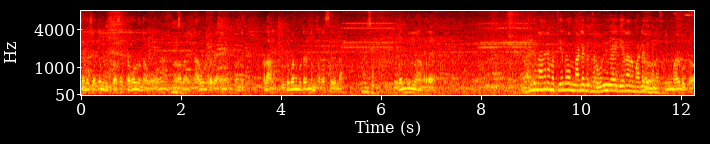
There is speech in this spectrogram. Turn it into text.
ಚಂದ್ರಶೇಖರ್ ವಿಶ್ವಾಸಕ್ಕೆ ತಗೊಂಡು ನಾವು ನಾವು. ಅಲ್ಲ ದುಡ್ಡು ಬಂದ್ಬಿಟ್ರೆ ನಮ್ಮ ಸಮಸ್ಯೆ ಇಲ್ಲ. ಹ್ಞೂ ಸರ್. ಬಂದಿಲ್ಲ ಅಂದರೆ? ಬಂದಿಲ್ಲ ಅಂದರೆ ಮತ್ತೆ ಏನಾರ ಒಂದು ಮಾಡಲೇಬೇಕು ಸರ್? ಉಳಿವಿಗಾಗಿ ಏನಾದ್ರು ಮಾಡಲೇಬೇಕಲ್ಲ ಸರ್? ಹಿಂಗೆ ಮಾಡಿಬಿಟ್ಟು.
